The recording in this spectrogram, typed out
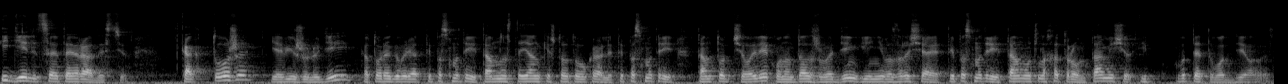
и делятся этой радостью. Как тоже я вижу людей, которые говорят, ты посмотри, там на стоянке что-то украли, ты посмотри, там тот человек, он одал живать деньги и не возвращает, ты посмотри, там вот лохотрон, там еще, и вот это вот делают.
